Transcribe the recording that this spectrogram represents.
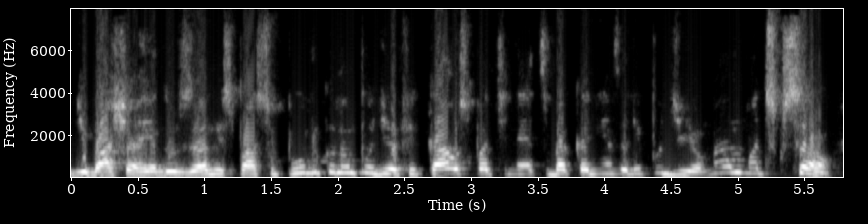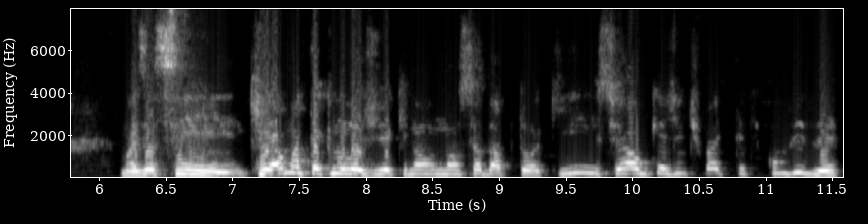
de baixa renda usando o espaço público, não podia ficar, os patinetes bacaninhas ali podiam. É uma discussão. Mas, assim, que é uma tecnologia que não, não se adaptou aqui, isso é algo que a gente vai ter que conviver.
